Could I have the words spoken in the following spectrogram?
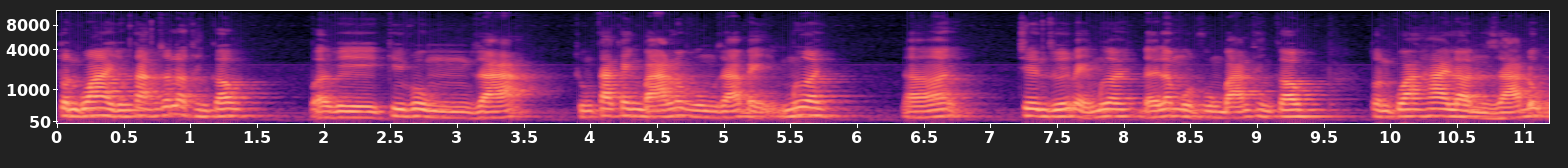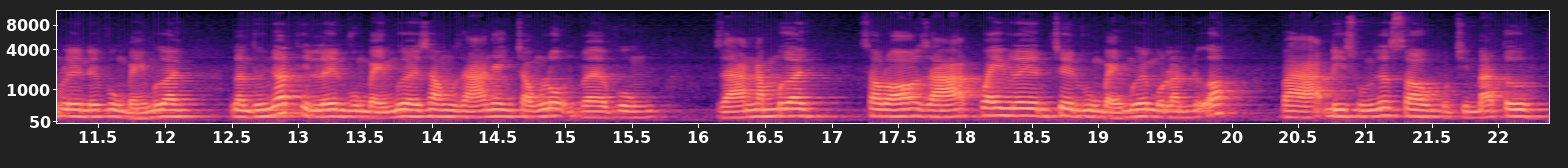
Tuần qua thì chúng ta cũng rất là thành công, bởi vì cái vùng giá, chúng ta canh bán là vùng giá 70 đấy, trên dưới 70 đấy là một vùng bán thành công. Tuần qua hai lần giá đụng lên đến vùng 70 lần thứ nhất thì lên vùng 70 xong giá nhanh chóng lộn về vùng giá 50 sau đó giá quay lên trên vùng 70 một lần nữa và đi xuống rất sâu 1934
